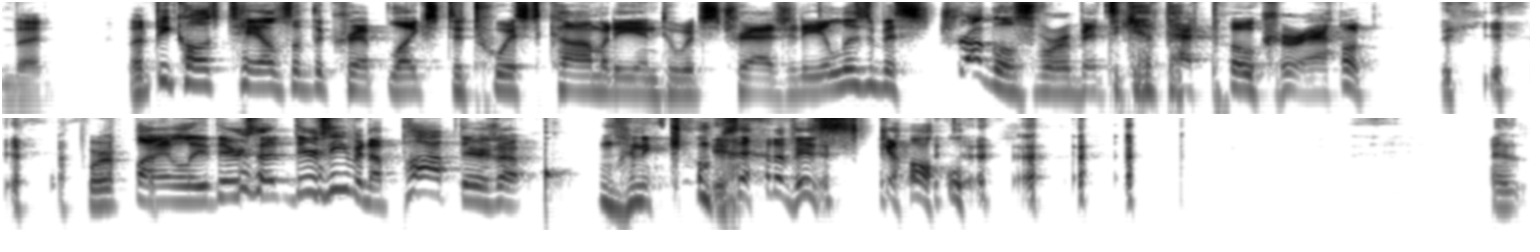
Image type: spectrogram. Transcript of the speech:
But but because Tales of the Crypt likes to twist comedy into its tragedy, Elizabeth struggles for a bit to get that poker out. Where finally there's a there's even a pop, there's a when it comes out of his skull. And,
